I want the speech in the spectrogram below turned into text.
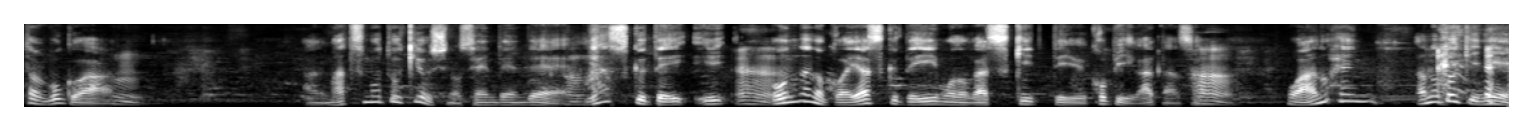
多分僕は、うん。あの松本清の宣伝で、うん。安くていいうん。女の子は安くていいものが好きっていうコピーがあったんですよ。うんもうあの辺あの時に い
